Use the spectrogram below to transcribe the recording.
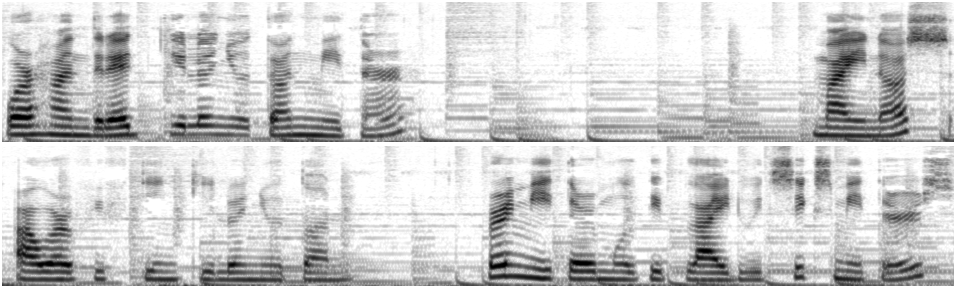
400 kilonewton meter minus our 15 kilonewton per meter multiplied with 6 meters.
